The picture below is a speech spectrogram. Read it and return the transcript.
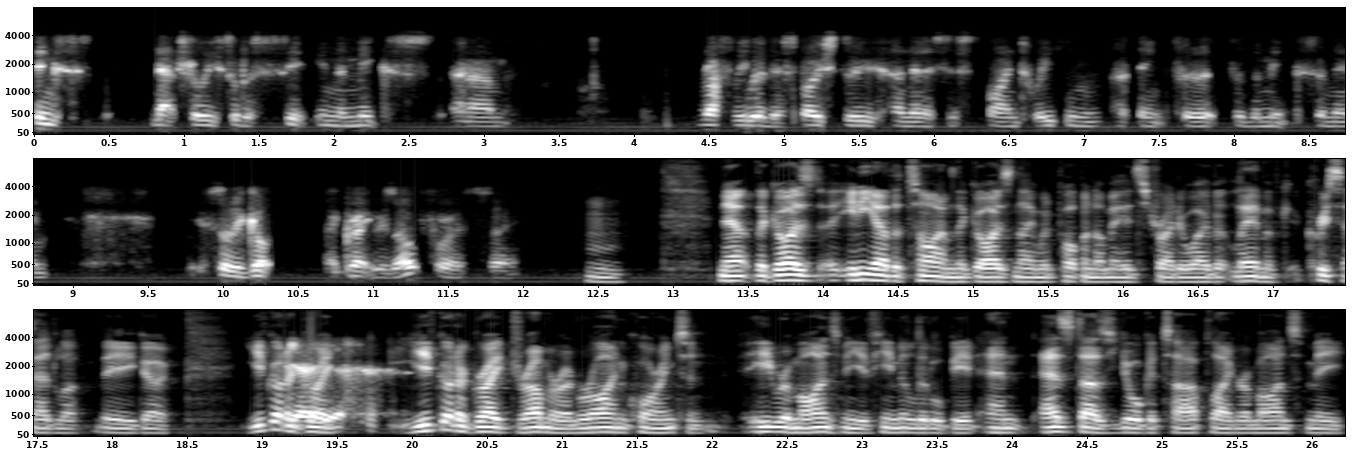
things naturally sort of sit in the mix um, roughly where they're supposed to, and then it's just fine tweaking, I think, for for the mix, and then it sort of got a great result for us. So. Hmm. Now, the guys, any other time, the guy's name would pop into my head straight away. But Lamb of Chris Adler, there you go. You've got a yeah, great, yeah. you've got a great drummer, and Ryan Quarrington. He reminds me of him a little bit, and as does your guitar playing reminds me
